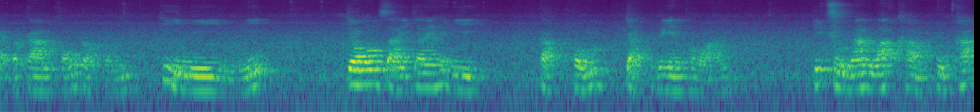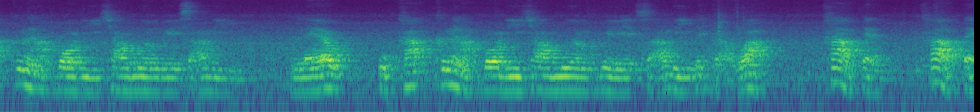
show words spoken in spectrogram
ดประการของกระผมที่มีอยู่นี้ จงใส่ใจให้ดี กับผมจัดเรียนถวาย ภิกษุนั้นรับคำอุคะคฤหบดีชาวเมืองเวสาลี แล้วอุคะคฤหบดีชาวเมืองเวสาลีได้กล่าวว่าข้าแต่ข้าแต่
